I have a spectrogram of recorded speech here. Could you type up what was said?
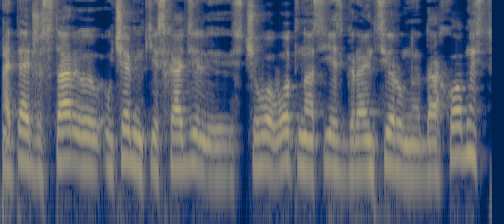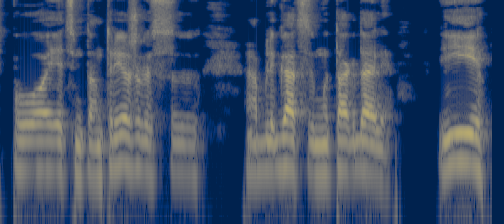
опять же, старые учебники исходили из чего? Вот у нас есть гарантированная доходность по этим там трежерис, облигациям и так далее. И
